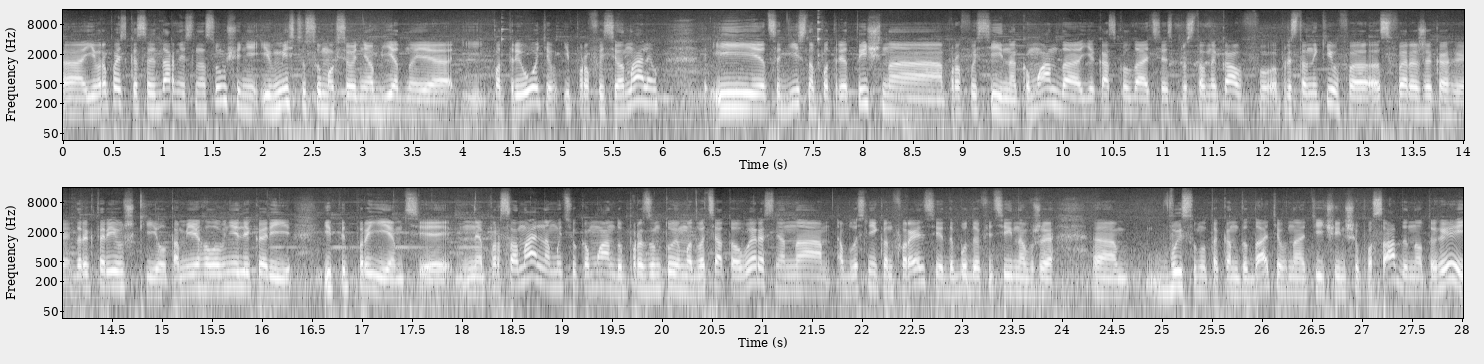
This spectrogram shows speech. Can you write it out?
Е, Європейська солідарність на Сумщині і в місті Сумах сьогодні об'єднує і патріотів, і професіоналів. І це дійсно патріотична професійна команда, яка складається з представників, представників е, сфери ЖКГ, директорів шкіл, там є головні лікарі і підприємці. Персонально ми цю команду презентуємо 20 вересня на обласній конференції, де буде офіційно вже е, висунуто кандидатів на ті чи інші посади на ОТГ.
